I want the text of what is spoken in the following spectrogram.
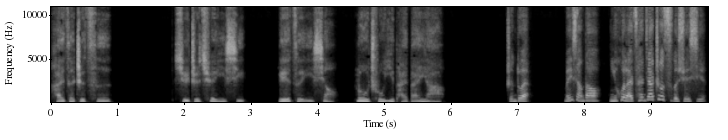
还在致辞，许志却一喜，咧嘴一笑，露出一排白牙。陈队，没想到你会来参加这次的学习。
